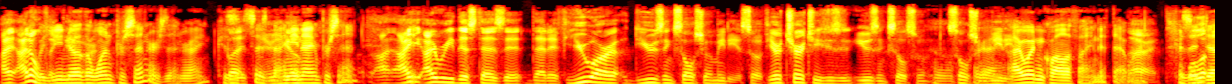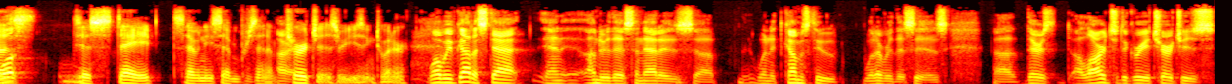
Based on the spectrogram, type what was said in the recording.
I, I don't Well, think you know the one percenters then, right? Because it says there you go. ninety nine percent. I, I read this as that, that if you are using social media, so if your church is using, using social social media, Oh, I wouldn't qualify in it that way All right. because Well, it well- does just state seventy seven percent of All right. churches are using Twitter. Well, we've got a stat and under this, and that is uh, when it comes to whatever this is, uh, there's a large degree of churches,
